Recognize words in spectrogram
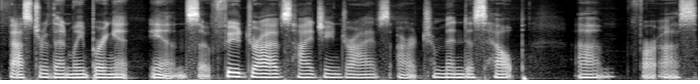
faster than we bring it in. So food drives, hygiene drives are a tremendous help um, for us.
